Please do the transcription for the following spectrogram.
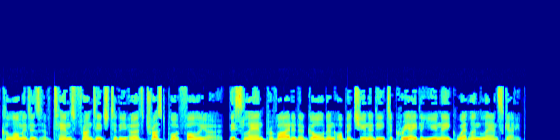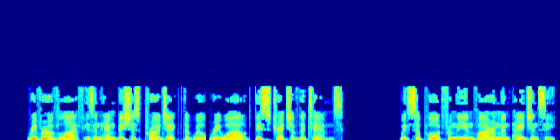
km of Thames frontage to the Earth Trust portfolio, this land provided a golden opportunity to create a unique wetland landscape. River of Life is an ambitious project that will rewild this stretch of the Thames. With support from the Environment Agency,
